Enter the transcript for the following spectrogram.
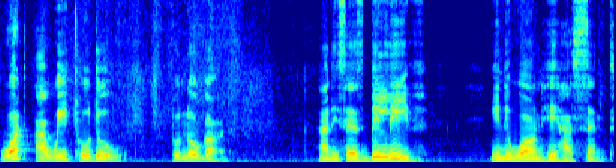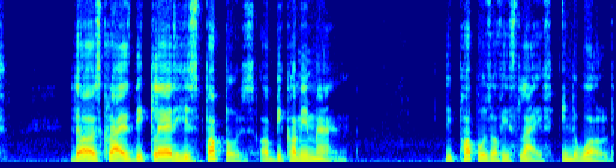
What are we to do to know God? And he says, Believe in the one he has sent. Thus, Christ declared his purpose of becoming man, the purpose of his life in the world,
